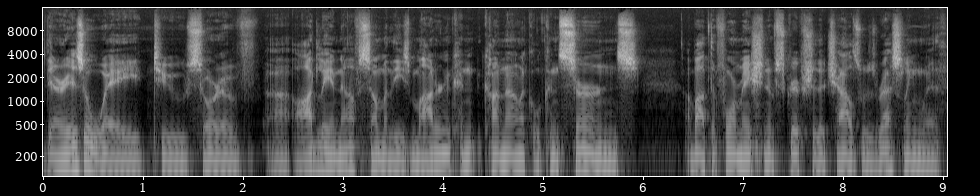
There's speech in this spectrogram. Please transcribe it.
there is a way to sort of, uh, oddly enough, some of these modern con- canonical concerns about the formation of Scripture that Childs was wrestling with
